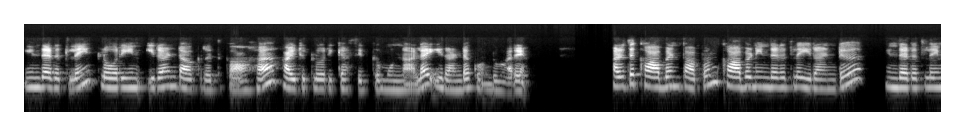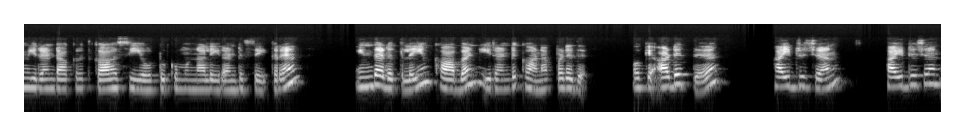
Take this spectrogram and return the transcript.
இந்த இடத்துலயும் குளோரின் இரண்டு ஆக்குறதுக்காக ஹைட்ரோக்ளோரிக் ஆசிட்க்கு முன்னால இரண்டை கொண்டு வரேன். அடுத்து கார்பன் பார்ப்போம். கார்பன் இந்த இடத்துல இரண்டு இந்த இடத்துலயும் இரண்டு ஆக்குறதுக்காக சிஓ டூக்கு முன்னால இரண்டு சேர்க்கிறேன். இந்த இடத்துலயும் கார்பன் இரண்டு காணப்படுது. ஓகே அடுத்து ஹைட்ரஜன் ஹைட்ரஜன்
